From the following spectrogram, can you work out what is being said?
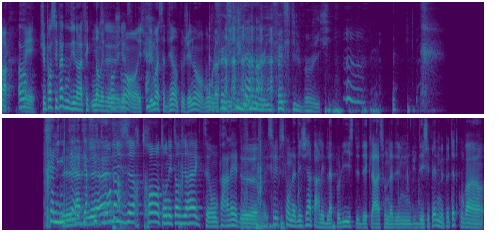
ah. Ah Je pensais pas que vous veniez dans la fake news. Non, mais euh, franchement, excusez-moi, ça devient un peu gênant. Bon, la Il fait ce publicité. qu'il veut, il fait ce qu'il veut ici. Très limité à La- l'exercice à du mandat. 10h30, on est en direct. On parlait de. C'est parce qu'on a déjà parlé de la police, de déclaration de la, du DGPN, mais peut-être qu'on va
